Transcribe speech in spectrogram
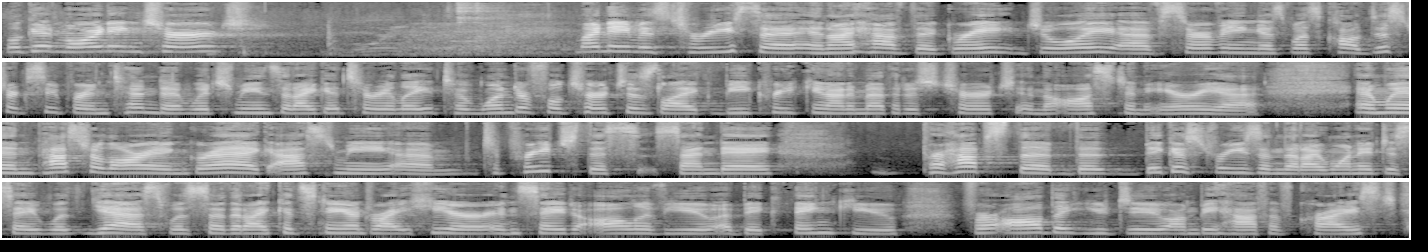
Well, good morning, church. My name is Teresa, and I have the great joy of serving as what's called district superintendent, which means that I get to relate to wonderful churches like Bee Creek United Methodist Church in the Austin area. And when Pastor Laura and Greg asked me um, to preach this Sunday, perhaps the, the biggest reason that I wanted to say was yes was so that I could stand right here and say to all of you a big thank you for all that you do on behalf of Christ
